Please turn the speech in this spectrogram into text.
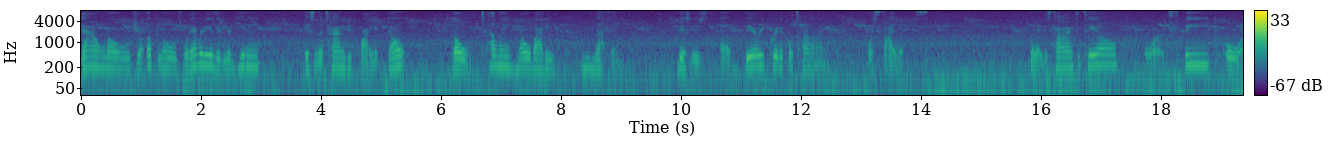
downloads, your uploads, whatever it is that you're getting. This is a time to be quiet. Don't go telling nobody nothing. This is a very critical time for silence. When it is time to tell or speak or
